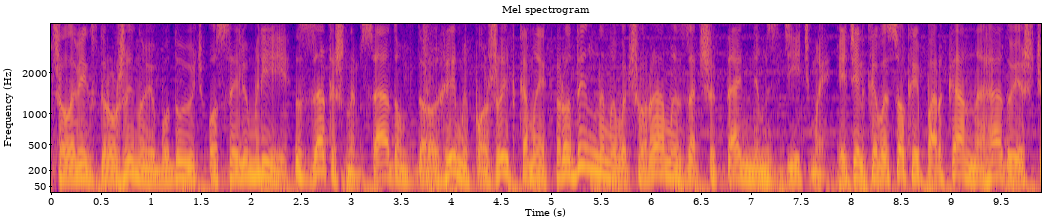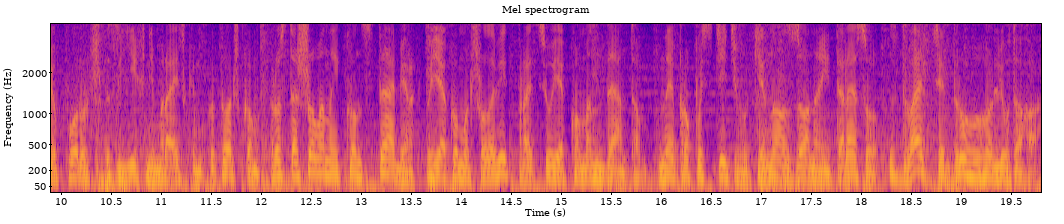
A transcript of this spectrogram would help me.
Чоловік з дружиною будують оселю мрії з затишним садом, дорогими пожитками, родинними вечорами за читанням з дітьми. І тільки високий паркан нагадує, що поруч з їхнім райським куточком розташований концтабір, в якому чоловік працює комендантом. Не пропустіть в кіно зона інтересу з 22 лютого.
